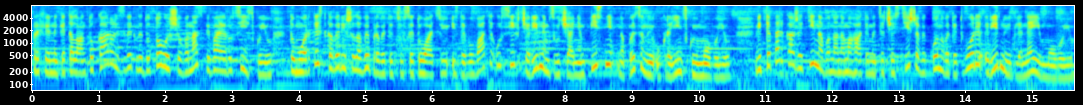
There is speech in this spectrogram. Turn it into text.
Прихильники таланту Кароль звикли до того, що вона співає російською, тому артистка вирішила виправити цю ситуацію і здивувати усіх чарівним звучанням пісні, написаної українською мовою. Відтепер каже Тіна, вона намагатиметься частіше виконувати твори рідною для неї мовою.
